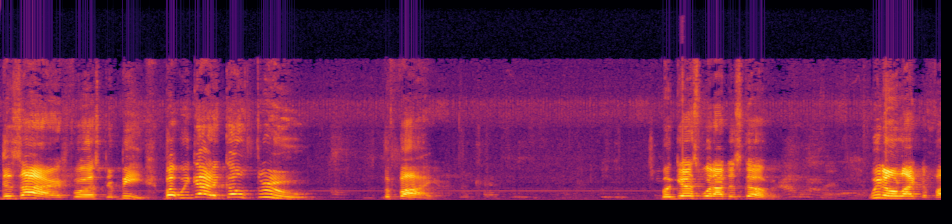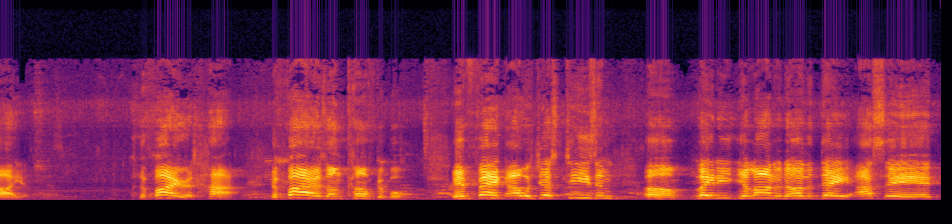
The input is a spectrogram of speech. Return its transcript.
desires for us to be. But we got to go through the fire. But guess what I discovered? We don't like the fire. The fire is hot. The fire is uncomfortable. In fact, I was just teasing um, Lady Yolanda the other day. I said,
